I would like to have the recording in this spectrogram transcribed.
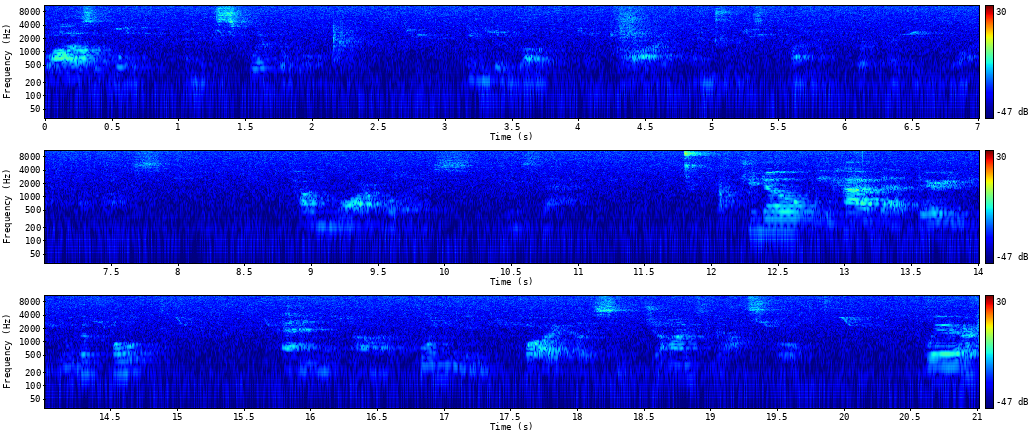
plausible and explicable in the love of God and His plan for every one of us. How marvelous is that? Do you know, we have that very beautiful and uh, poignant part of St. John's Gospel where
